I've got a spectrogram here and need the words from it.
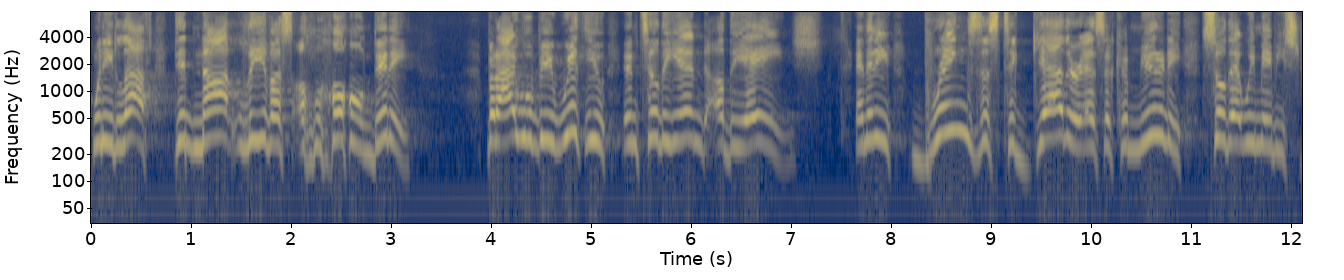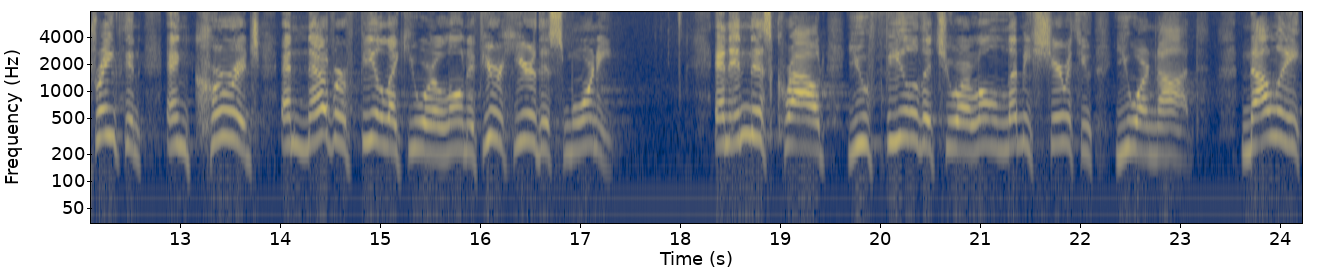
when He left, did not leave us alone, did He? But I will be with you until the end of the age. And then He brings us together as a community so that we may be strengthened, and encouraged, and never feel like you are alone. If you're here this morning, and in this crowd, you feel that you are alone, let me share with you, you are not. Not only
